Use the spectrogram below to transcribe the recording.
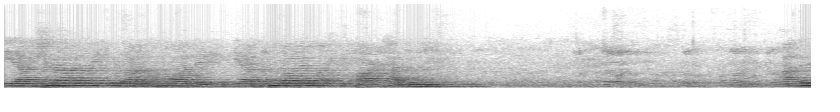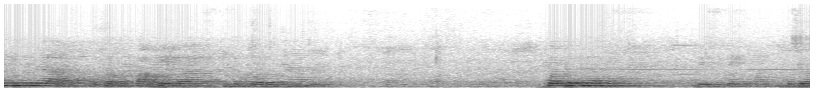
ఈ అక్షరాలన్నీ కూడా అనుభవాలే. ఈ అనుభవాలే మనకి పాఠాలు. అందరికీ కూడా ఒక కాపీ ఇవ్వాల్సింది కోరుతున్నాను. Photograph photo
